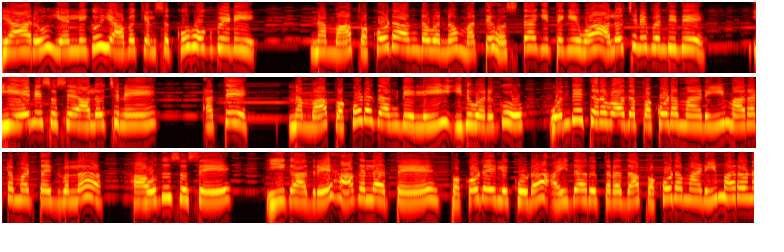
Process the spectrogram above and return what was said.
ಯಾರು ಎಲ್ಲಿಗೂ ಯಾವ ಕೆಲಸಕ್ಕೂ ಹೋಗಬೇಡಿ. ನಮ್ಮ ಪಕೋಡ ಅಂಗಡವನ್ನು ಮತ್ತೆ ಹೊಸದಾಗಿ ತೆಗೆಯುವ ಆಲೋಚನೆ ಬಂದಿದೆ. ಏನೇ ಸೊಸೆ ಆಲೋಚನೆ. ಅತ್ತೆ, ನಮ್ಮ ಪಕೋಡದ ಅಂಗಡಿಯಲ್ಲಿ ಇದುವರೆಗೂ ಒಂದೇ ತರವಾದ ಪಕೋಡ ಮಾಡಿ ಮಾರಾಟ ಮಾಡ್ತಾ ಇದ್ವಲ್ಲ? ಹೌದು ಸೊಸೆ. ಈಗಾದ್ರೆ ಹಾಗಲ್ಲ ಅತ್ತೆ. ಪಕೋಡೆಯಲ್ಲಿ ಕೂಡ ಐದಾರು ತರದ ಪಕೋಡ ಮಾಡಿ ಮಾರೋಣ.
